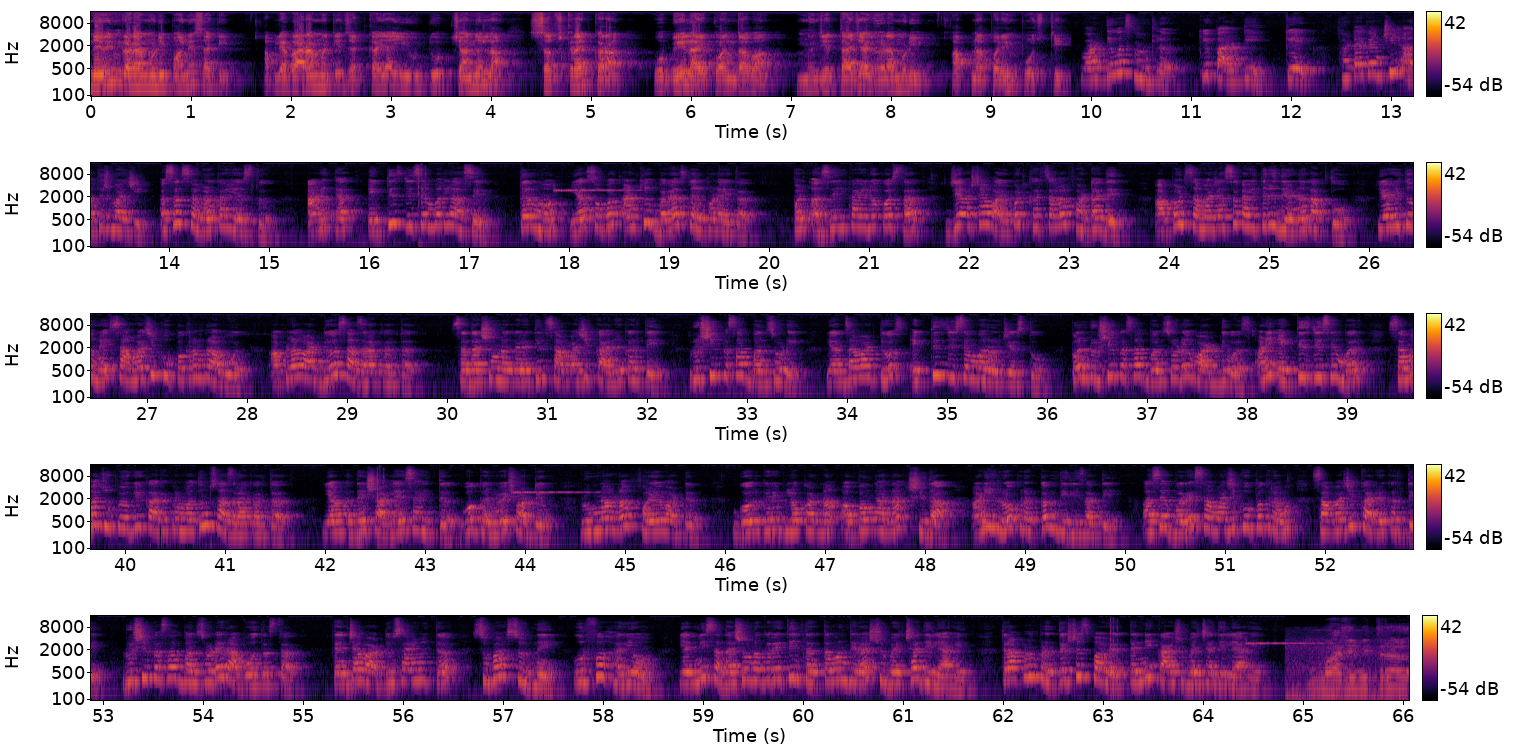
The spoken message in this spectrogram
नवीन घडामोडी पाहण्यासाठी आपल्या बारामती झटका या यूट्यूब चॅनलला सबस्क्राईब करा व बेल आयकॉन दाबा म्हणजे ताज्या घडामोडी आपणापर्यंत पोहोचतील. वाढदिवस म्हटलं की पार्टी केक फटाक्यांची आतिषबाजी असं सगळं काही असतं. आणि त्यात एकतीस डिसेंबरला असेल तर मग यासोबत आणखी बऱ्याच कल्पना येतात. पण असेही काही लोक असतात जे अशा वायपट खर्चाला फाटा देत आपण समाजाचं काहीतरी देणं लागतो. या हेतूने सामाजिक उपक्रम राबवत आपला वाढदिवस साजरा करतात. सदाशिवनगर येथील सामाजिक कार्यकर्ते ऋषी प्रसाद बनसोडे यांचा वाढदिवस एकतीस डिसेंबर रोजी असतो. पण ऋषी प्रसाद बनसोडे वाढदिवस आणि एकतीस डिसेंबर समाज उपयोगी कार्यक्रमातून साजरा करतात. यामध्ये शालेय साहित्य व गणवेश वाटप रुग्णांना फळे वाटप गोरगरीब लोकांना अपंगांना शिदा आणि रोख रक्कम दिली जाते. असे बरेच सामाजिक उपक्रम सामाजिक कार्यकर्ते ऋषी प्रसाद बनसोडे राबवत असतात. त्यांच्या वाढदिवसानिमित्त सुभाष सुदने उर्फ हरिओम यांनी सदाशिवनगर येथील दत्त मंदिरात शुभेच्छा दिल्या आहेत. तर आपण प्रत्यक्षच पाहूयात त्यांनी काय शुभेच्छा दिल्या आहेत? माझे मित्र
